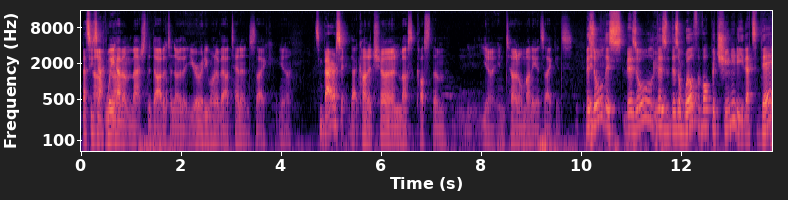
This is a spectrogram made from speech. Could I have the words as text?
That's Uh, exactly we right. haven't matched the data to know that you're already one of our tenants. Like you know It's embarrassing. that kind of churn must cost them, you know, internal money. It's like it's There's it- all this. There's all there's there's a wealth of opportunity that's there.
